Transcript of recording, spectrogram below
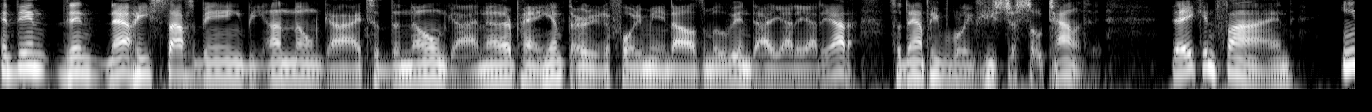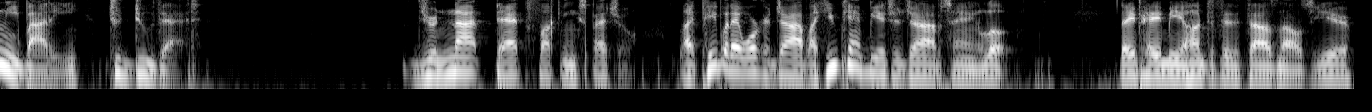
And then, then now he stops being the unknown guy to the known guy. Now they're paying him thirty to forty million dollars a movie, and yada yada yada yada. So now people believe he's just so talented. They can find anybody to do that. You're not that fucking special. Like people that work a job, like you can't be at your job saying, "Look, they pay me $150,000 a year.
